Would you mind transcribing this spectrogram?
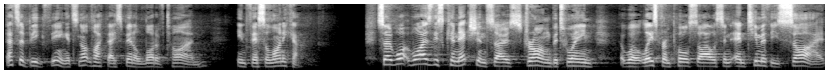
That's a big thing. It's not like they spent a lot of time in Thessalonica. So, what, why is this connection so strong between, well, at least from Paul, Silas, and, and Timothy's side?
